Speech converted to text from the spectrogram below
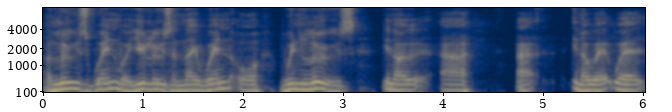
a lose win where you lose and they win or win lose, you know, uh, uh, you know, where, where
